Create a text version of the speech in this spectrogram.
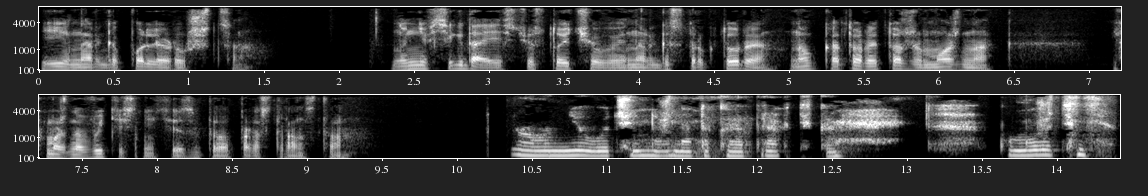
И энергополе рушится. Но не всегда есть устойчивые энергоструктуры, но которые тоже можно, их можно вытеснить из этого пространства. Ну, мне очень нужна такая практика. Поможете мне?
